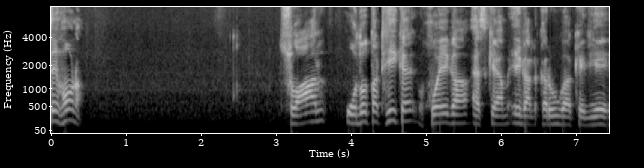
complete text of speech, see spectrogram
ਤੇ ਹੁਣ ਸਵਾਲ ਉਦੋਂ ਤਾਂ ਠੀਕ ਹੈ, ਹੋਏਗਾ ਐਸਕੇਐਮ ਇਹ ਗੱਲ ਕਰੂਗਾ ਕਿ ਜੀ ਇਹ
